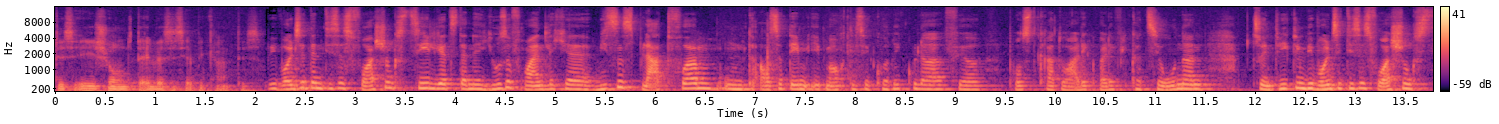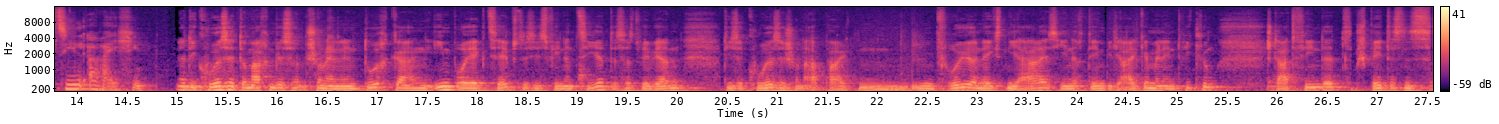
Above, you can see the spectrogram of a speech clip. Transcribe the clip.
das eh schon teilweise sehr bekannt ist. Wie wollen Sie denn dieses Forschungsziel jetzt eine userfreundliche Wissensplattform und außerdem eben auch diese Curricula für postgraduale Qualifikationen zu entwickeln. Wie wollen Sie dieses Forschungsziel erreichen? Ja, die Kurse, da machen wir schon einen Durchgang im Projekt selbst, das ist finanziert. Das heißt, wir werden diese Kurse schon abhalten im Frühjahr nächsten Jahres, je nachdem, wie die allgemeine Entwicklung stattfindet, spätestens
